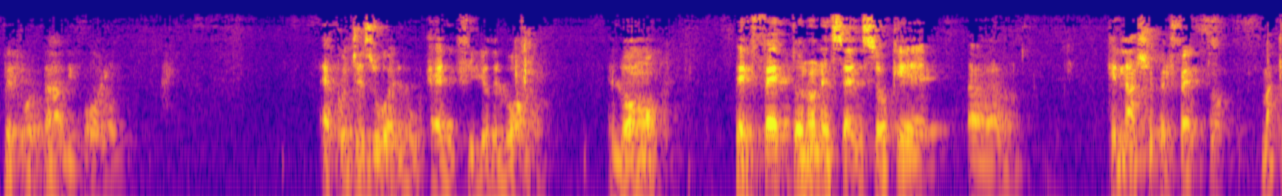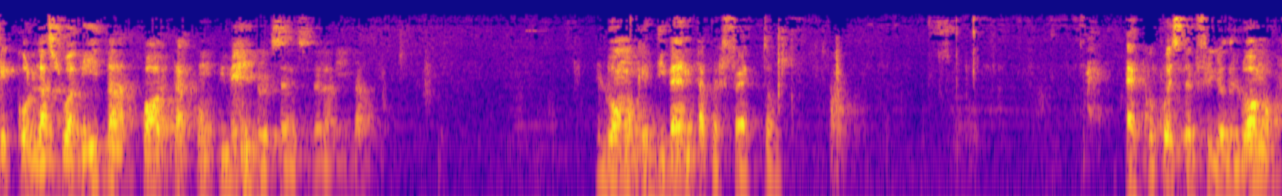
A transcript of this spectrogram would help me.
per portarli fuori. Ecco, Gesù è, lui, è il figlio dell'uomo, è l'uomo perfetto non nel senso che, uh, che nasce perfetto, ma che con la sua vita porta a compimento il senso della vita. È l'uomo che diventa perfetto. Ecco, questo è il figlio dell'uomo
